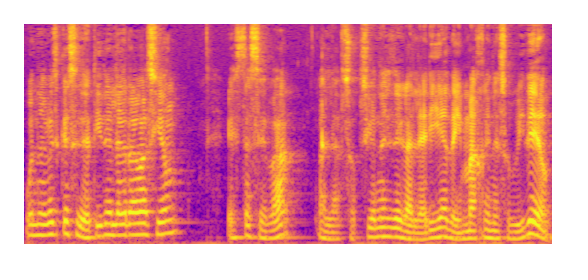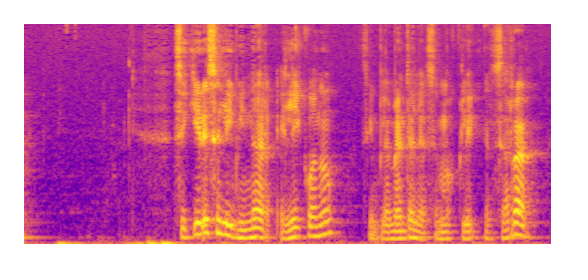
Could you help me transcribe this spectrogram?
Una vez que se detiene la grabación, esta se va a las opciones de galería de imágenes o video. Si quieres eliminar el icono, simplemente le hacemos clic en cerrar.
